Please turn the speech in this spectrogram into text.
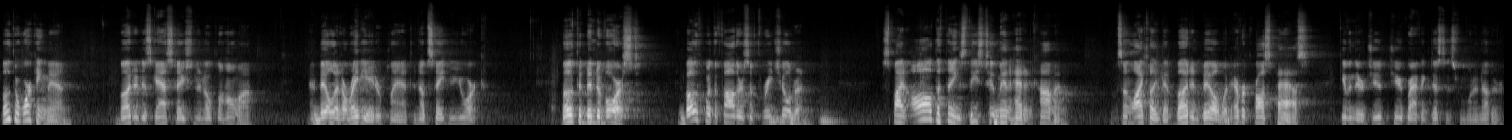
Both are working men. Bud at his gas station in Oklahoma, and Bill at a radiator plant in upstate New York. Both had been divorced, both were the fathers of three children. Despite all the things these two men had in common, it was unlikely that Bud and Bill would ever cross paths given their ge- geographic distance from one another.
